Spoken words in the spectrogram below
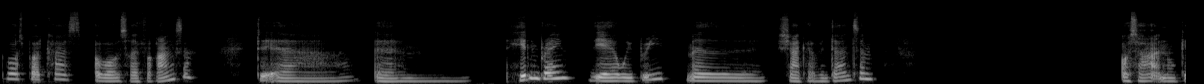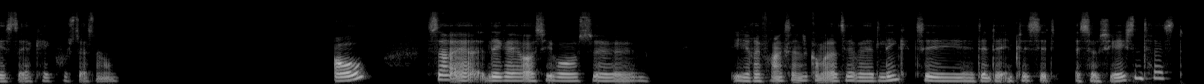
på vores podcast og vores referencer. Det er øhm, Hidden Brain, The Air We Breathe med Shankar Vedantam. Og så har jeg nogle gæster, jeg kan ikke huske deres navn. Og så er, lægger jeg også i vores øh, i referencerne kommer der til at være et link til den der implicit association test.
